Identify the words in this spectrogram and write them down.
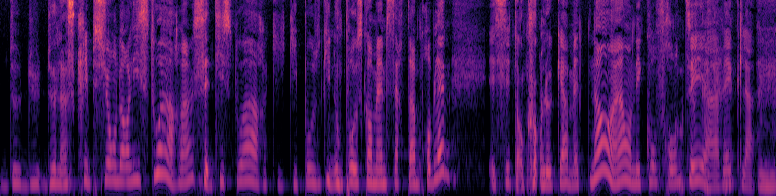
de, l'inscription dans l'histoire, hein, cette histoire qui, qui pose, qui nous pose quand même certains problèmes. Et c'est encore le cas maintenant. hein, on est confronté avec la, Mhm.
